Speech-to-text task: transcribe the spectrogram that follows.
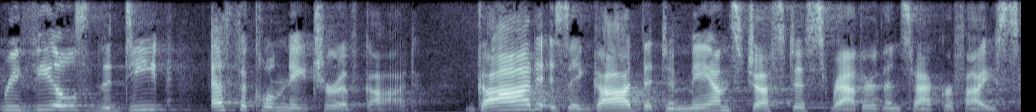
reveals the deep ethical nature of God. God is a God that demands justice rather than sacrifice,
